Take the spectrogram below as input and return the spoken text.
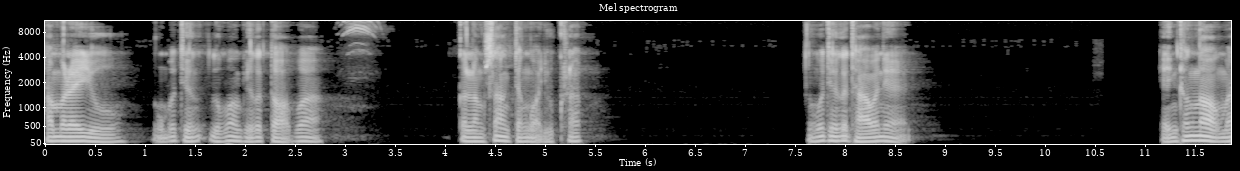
ทำอะไรอยู่หลวงพ่อเถียงหลวงพ่อเขียนก็ตอบว่ากำลังสร้างจังหวะอยู่ครับหลวงพ่อเถียงก็ถามว่าเนี่ย เห็นข้างนอกไหม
